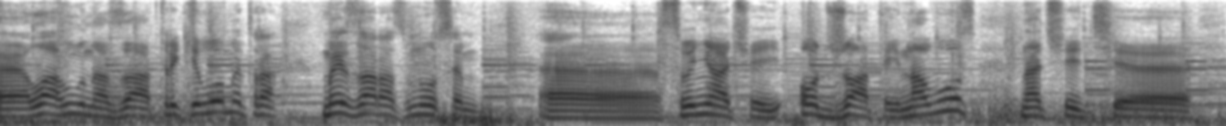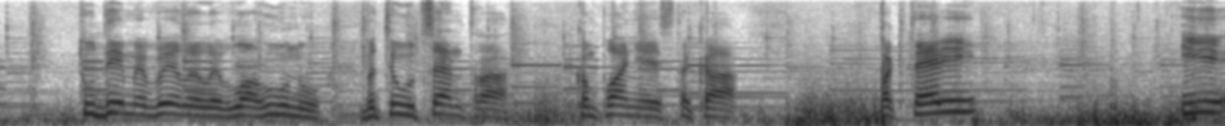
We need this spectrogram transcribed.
Е, Лагуна за 3 кілометри. Ми зараз вносимо е, свинячий отжатий навоз. Значить, е, туди ми вилили в лагуну БТУ центра. Компанія є така бактерії. І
